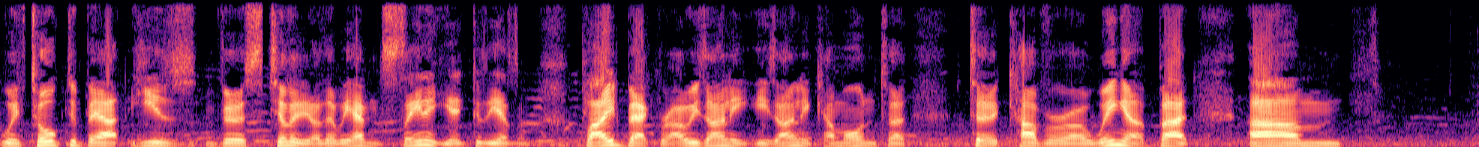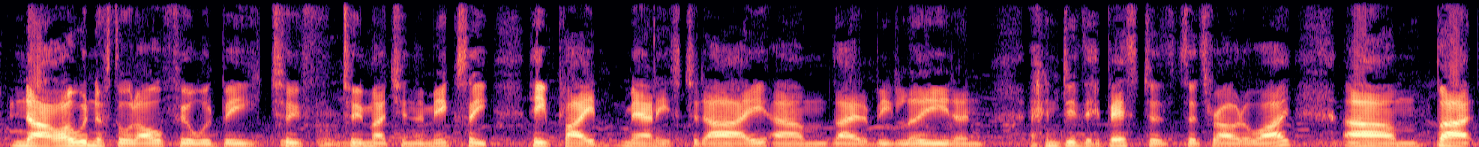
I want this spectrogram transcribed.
we've talked about his versatility, although we haven't seen it yet because he hasn't played back row. He's only he's only come on to to cover a winger, but. Um, no, I wouldn't have thought Oldfield would be too too much in the mix. He he played Mounties today. Um, they had a big lead and, and did their best to, to throw it away. Um, but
